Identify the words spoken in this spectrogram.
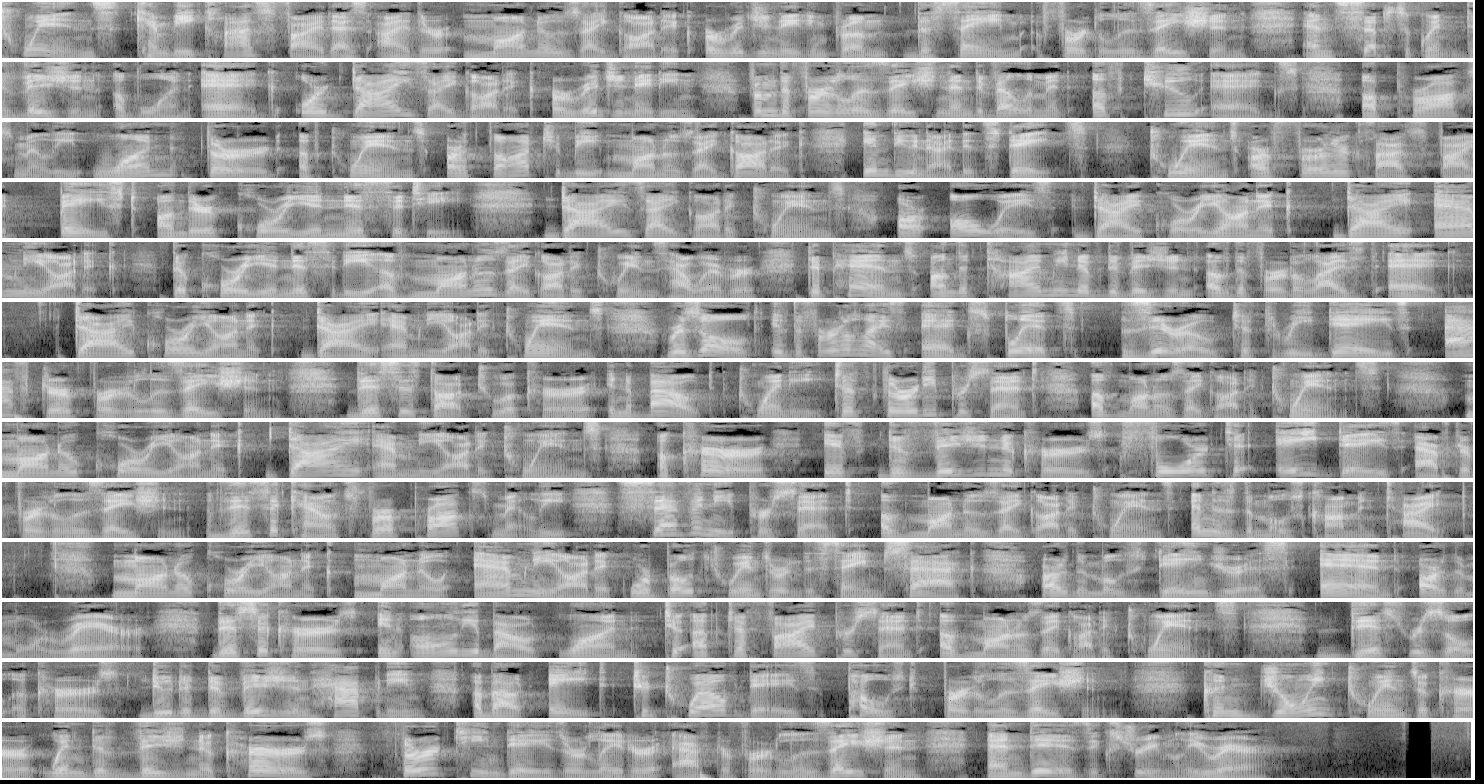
Twins can be classified as either monozygotic, originating from the same fertilization and subsequent division of one egg, or dizygotic, originating from the fertilization and development of two eggs. Approximately one third of twins are thought to be monozygotic in the United States. Twins are further classified based on their chorionicity. Dizygotic twins are always dichorionic, diamniotic. The chorionicity of monozygotic twins, however, depends on the timing of division of the fertilized egg dichorionic diamniotic twins result if the fertilized egg splits 0 to 3 days after fertilization. This is thought to occur in about 20 to 30% of monozygotic twins. Monochorionic diamniotic twins occur if division occurs 4 to 8 days after fertilization. This accounts for approximately 70% of monozygotic twins and is the most common type. Monochorionic, monoamniotic, where both twins are in the same sac, are the most dangerous and are the more rare. This occurs in only about 1 to up to 5% of monozygotic twins. This result occurs due to division happening about 8 to 12 days post fertilization. Conjoint twins occur when division occurs 13 days or later after fertilization and is extremely rare.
